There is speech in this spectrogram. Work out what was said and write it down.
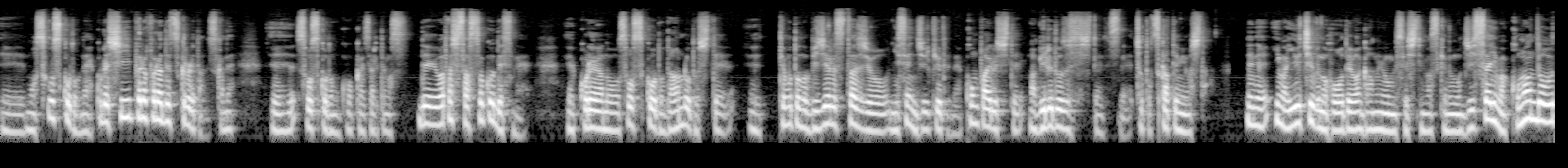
えー、もうソースコードね、これ C++ で作られたんですかね。えー、ソースコードも公開されてます。で、私早速ですね、これあのソースコードダウンロードして、手元の Visual Studio 2019でね、コンパイルして、まあ、ビルドしてですね、ちょっと使ってみました。でね、今 YouTube の方では画面をお見せしていますけども、実際今コマンドを打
